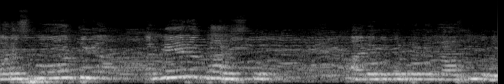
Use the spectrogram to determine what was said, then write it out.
మనస్ఫూర్తిగా అన్నీ కారుస్తూ ఆయనకు కృతజ్ఞత ఆస్తుతులు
